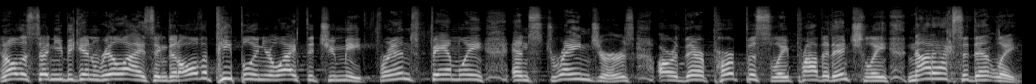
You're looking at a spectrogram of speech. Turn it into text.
And all of a sudden, you begin realizing that all the people in your life that you meet, friends, family, and strangers, are there purposely, providentially, not accidentally.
